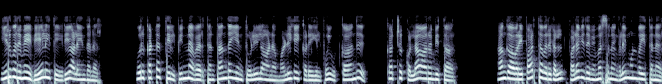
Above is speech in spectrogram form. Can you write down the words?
இருவருமே வேலை தேடி அலைந்தனர். ஒரு கட்டத்தில் பின்னவர் தன் தந்தையின் தொழிலான மளிகை கடையில் போய் உட்கார்ந்து கற்றுக்கொள்ள ஆரம்பித்தார். அங்கு அவரை பார்த்தவர்கள் பலவித விமர்சனங்களை முன்வைத்தனர்.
